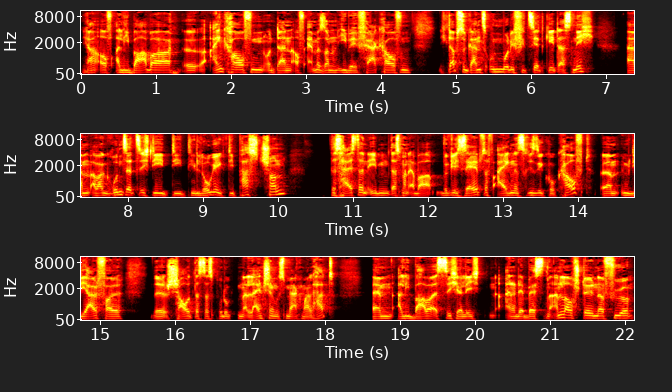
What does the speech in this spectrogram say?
ja, auf Alibaba äh, einkaufen und dann auf Amazon und eBay verkaufen. Ich glaube, so ganz unmodifiziert geht das nicht. Ähm, aber grundsätzlich die, die, die Logik, die passt schon. Das heißt dann eben, dass man aber wirklich selbst auf eigenes Risiko kauft. Ähm, Im Idealfall äh, schaut, dass das Produkt ein Alleinstellungsmerkmal hat. Ähm, Alibaba ist sicherlich einer der besten Anlaufstellen dafür.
